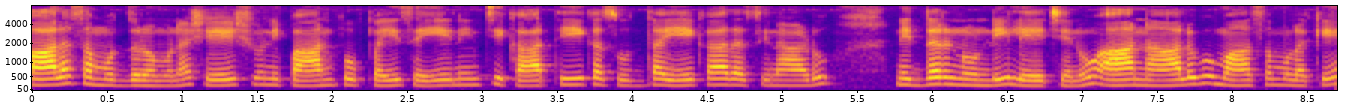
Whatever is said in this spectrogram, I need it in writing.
పాలసముద్రమున శేషుని పాన్పుపై శయనించి కార్తీక శుద్ధ ఏకాదశి నాడు నిద్ర నుండి లేచెను. ఆ నాలుగు మాసములకే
